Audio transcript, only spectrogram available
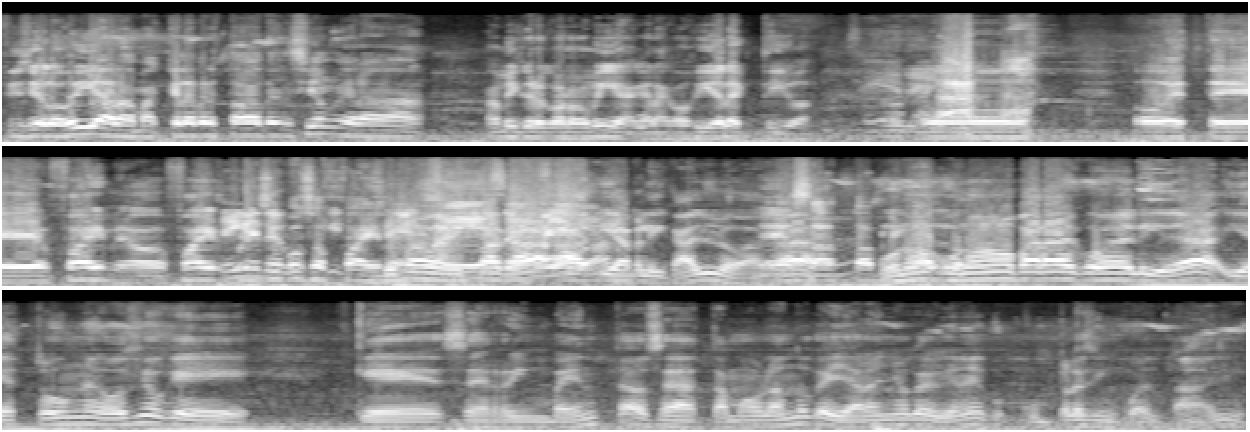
fisiología, la más que le prestaba atención era a microeconomía, que la cogí electiva. O, o este, fine, uh, fine, Sí, que te- principles of Sí, para venir Sí, para acá a- y aplicarlo. acá. Exacto, Uno, aplicarlo. uno no para de coger la idea y esto es un negocio que, que se reinventa. O sea, estamos hablando que ya el año que viene cumple 50 años.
